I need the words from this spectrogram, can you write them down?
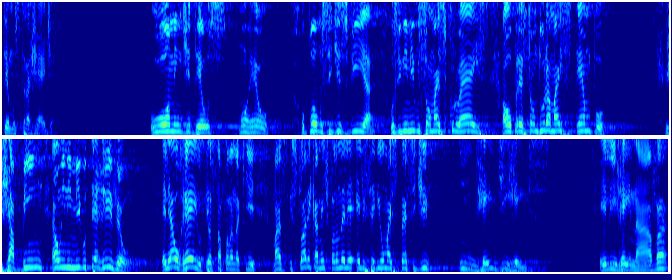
Temos tragédia. O homem de Deus morreu. O povo se desvia, os inimigos são mais cruéis, a opressão dura mais tempo. Jabim é um inimigo terrível. Ele é o rei, o texto está falando aqui, mas historicamente falando, ele, ele seria uma espécie de um rei de reis. Ele reinava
